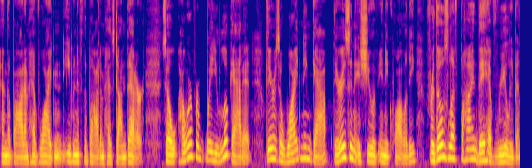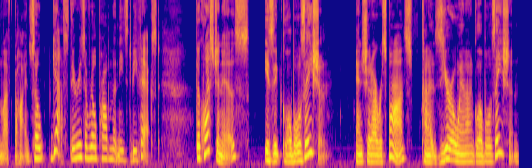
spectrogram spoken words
and the bottom have widened, even if the bottom has done better. So, however way you look at it, there is a widening gap. There is an issue of inequality. For those left behind, they have really been left behind. So, yes, there is a real problem that needs to be fixed. The question is, is it globalization? And should our response kind of zero in on globalization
